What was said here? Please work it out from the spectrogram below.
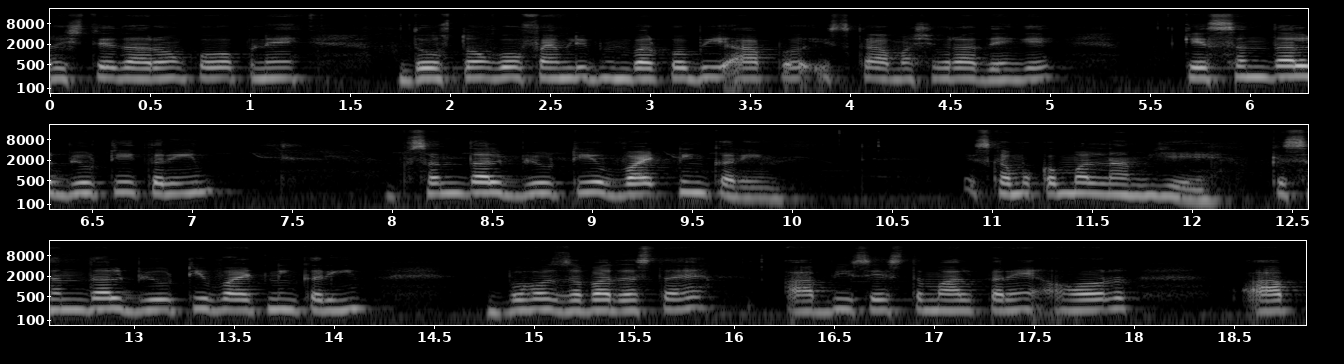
रिश्तेदारों को, अपने दोस्तों को, फैमिली मेंबर को भी आप इसका मशवरा देंगे कि संदल ब्यूटी करीम, संदल ब्यूटी वाइटनिंग करीम। इसका मुकम्मल नाम ये है कि संदल ब्यूटी वाइटनिंग करीम बहुत ज़बरदस्त है। आप भी इसे इस्तेमाल करें और आप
